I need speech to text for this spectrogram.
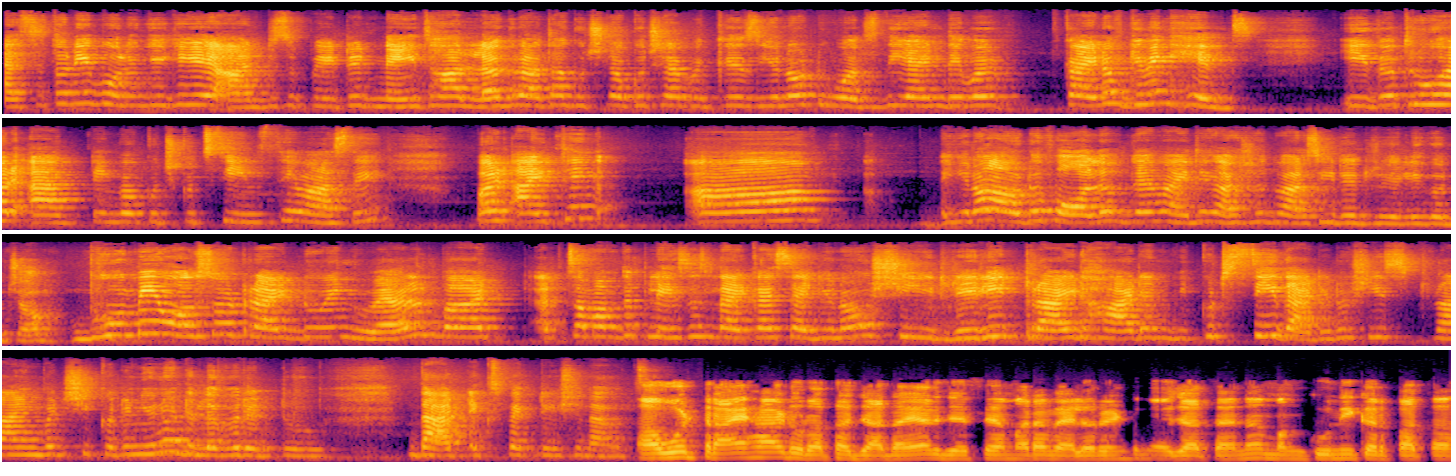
ऐसे तो नहीं बोलूँगी कि ये एंटिसिपेटेड नहीं था, लग रहा था कुछ ना कुछ है because you know towards the end they're kind of giving hits इधर थ्रू हर एक्टिंग और कुछ कुछ सीन्स थे वहाँ से. But I think you know, out of all of them, I think Ashwat Varsi did really good job. Bhumi also tried doing well, but at some of the places, like I said, you know, she really tried hard, and we could see that, you know, she's trying, but she couldn't, you know, deliver it to that expectation. I would वो ट्राई हार्ड हो रहा था ज़्यादा यार जैसे हमारा वेलोरेंट में हो जाता है ना मंकू नहीं कर पाता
